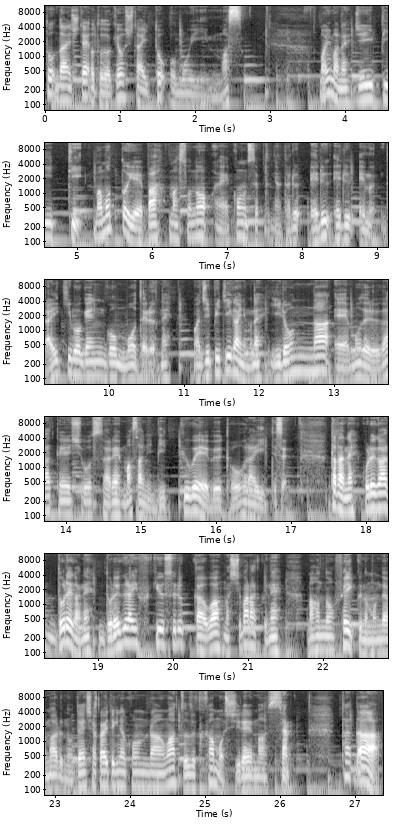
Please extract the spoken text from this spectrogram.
と題してお届けをしたいと思います。まあ、今ね GPT、まあ、もっと言えば、まあ、その、え、コンセプトにあたる LLM 大規模言語モデルね、ま、GPT 以外にもねいろんな、え、モデルが提唱されまさにビッグウェーブ到来です。ただねこれがどれがねどれぐらい普及するかは、ま、しばらくね、まあ、ほんのフェイクの問題もあるので社会的な混乱は続くかもしれません。ただ、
